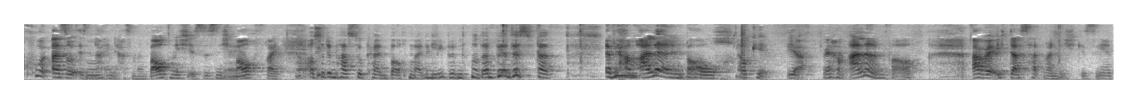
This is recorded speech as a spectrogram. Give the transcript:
kurz. Also ist, nein, also mein Bauch nicht, ist es nicht bauchfrei. Ja, Außerdem hast du keinen Bauch, meine Liebe, damit es ver- Wir haben alle einen Bauch. Okay. Ja, wir haben alle einen Bauch. Aber ich, das hat man nicht gesehen.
